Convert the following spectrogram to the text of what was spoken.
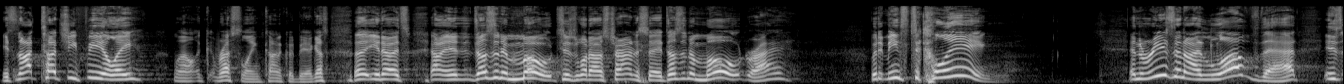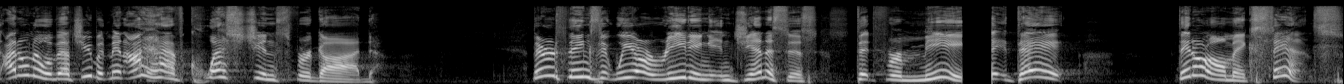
It's not touchy feely. Well, wrestling kind of could be, I guess. Uh, you know, it's, mean, it doesn't emote, is what I was trying to say. It doesn't emote, right? But it means to cling. And the reason I love that is I don't know about you, but man, I have questions for God. There are things that we are reading in Genesis that for me, they, they, they don't all make sense.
